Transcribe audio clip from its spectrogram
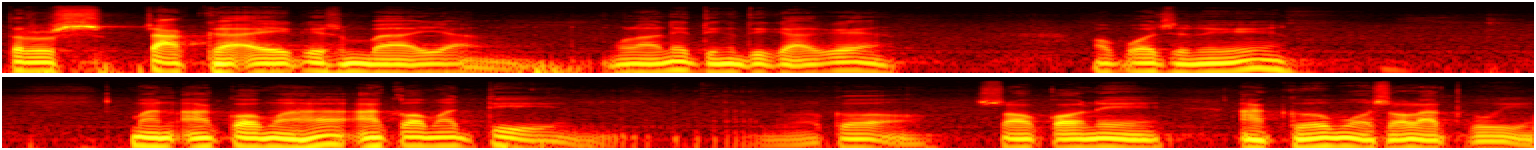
terus cagake iki sembayang. Mulane dingendikake apa jenenge man aqamaha aqamaddin. Mergo sakane agama salat kuwi.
